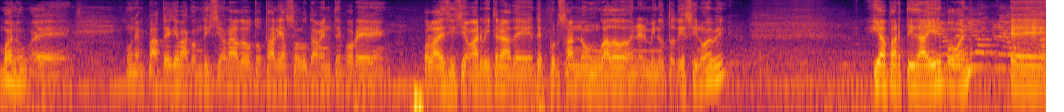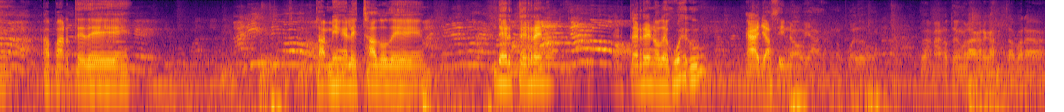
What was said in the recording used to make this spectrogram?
Bueno, eh, un empate que va condicionado total y absolutamente por, eh, por la decisión arbitral de, expulsarnos un jugador en el minuto 19. Y a partir de ahí, pues bueno, eh, aparte de también el estado de, del terreno, del terreno de juego, ah, ya sí no, ya no puedo, pues además no tengo la garganta para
